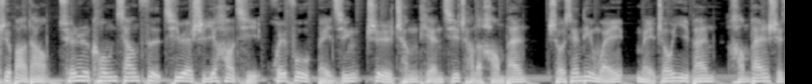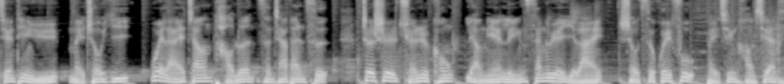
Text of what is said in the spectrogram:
据报道全日空将自七月十一号起恢复北京至成田机场的航班首先定为每周一班航班时间定于每周一。未来将讨论增加班次这是全日空两年零三个月以来首次恢复北京航线。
